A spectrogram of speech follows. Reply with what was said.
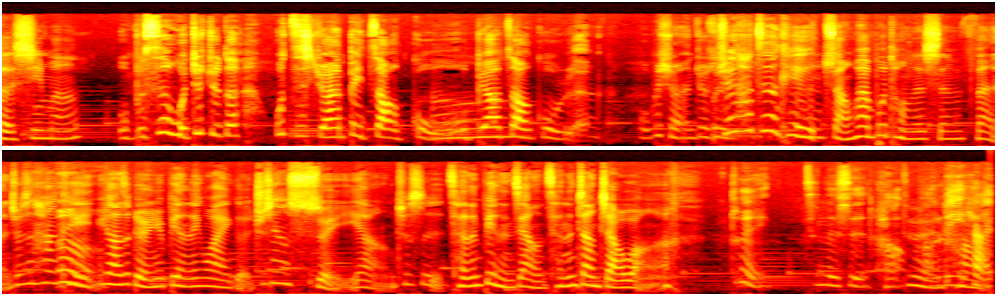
恶心吗？我不是，我就觉得我只喜欢被照顾，嗯、我不要照顾人。我不喜欢，就是我觉得他真的可以转换不同的身份，嗯、就是他可以遇到这个人又变成另外一个，嗯、就像水一样，就是才能变成这样，才能这样交往啊。对，真的是好，好厉害。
